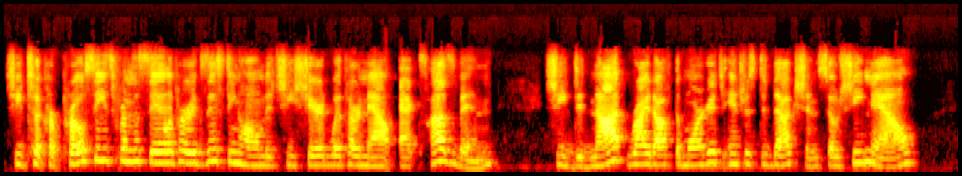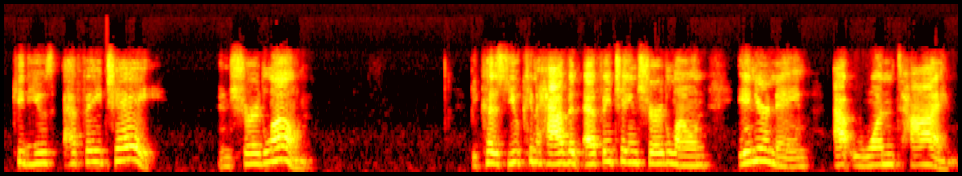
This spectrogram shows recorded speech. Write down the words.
She took her proceeds from the sale of her existing home that she shared with her now ex husband she did not write off the mortgage interest deduction, so she now could use FHA, insured loan. Because you can have an FHA insured loan in your name at one time.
